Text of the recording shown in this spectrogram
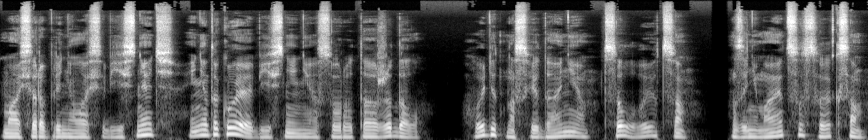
Масера принялась объяснять, и не такое объяснение Сорута ожидал. Ходит на свидание, целуется, занимается сексом.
